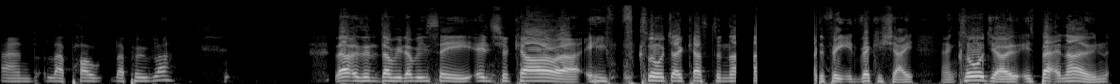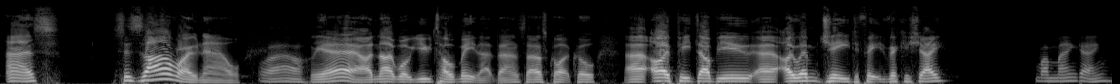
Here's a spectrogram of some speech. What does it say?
and La, po- La Pugla. That was in WWC in Chikara. He Claudio Castagnoli defeated Ricochet, and Claudio is better known as Cesaro now. Wow. Yeah, I know. Well, you told me that, Dan, so that's quite cool. Uh, IPW, uh, OMG defeated Ricochet. One man gang.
